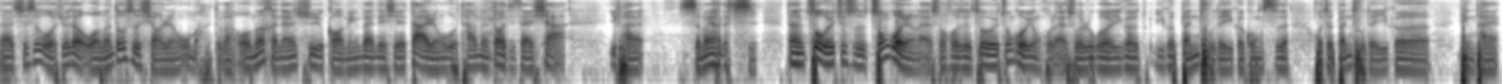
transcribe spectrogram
那其实我觉得我们都是小人物嘛，对吧？我们很难去搞明白那些大人物他们到底在下一盘什么样的棋。但作为就是中国人来说，或者作为中国用户来说，如果一个一个本土的一个公司或者本土的一个品牌，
